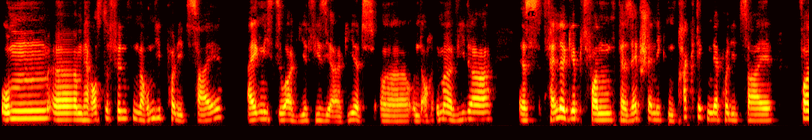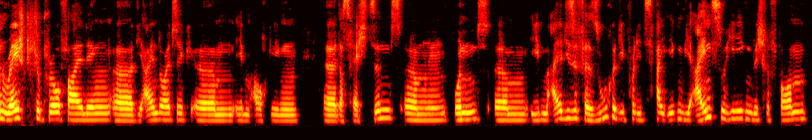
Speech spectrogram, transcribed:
um ähm, herauszufinden, warum die Polizei eigentlich so agiert, wie sie agiert. Äh, und auch immer wieder es Fälle gibt von verselbstständigten Praktiken der Polizei, von Racial Profiling, äh, die eindeutig ähm, eben auch gegen das Recht sind. Ähm, und ähm, eben all diese Versuche, die Polizei irgendwie einzuhegen durch Reformen,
